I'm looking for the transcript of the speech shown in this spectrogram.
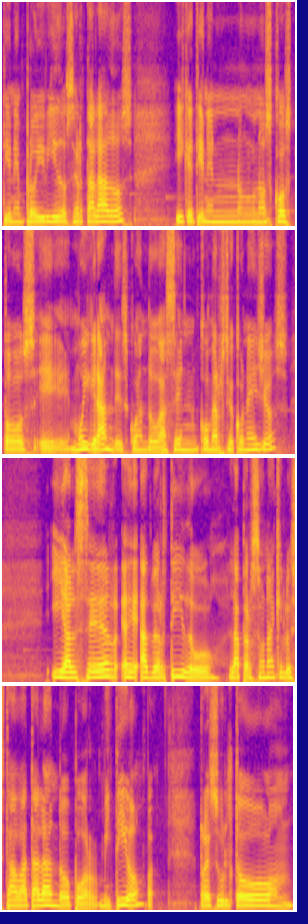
tienen prohibido ser talados y que tienen unos costos eh, muy grandes cuando hacen comercio con ellos y al ser eh, advertido la persona que lo estaba talando por mi tío, resultó mm,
